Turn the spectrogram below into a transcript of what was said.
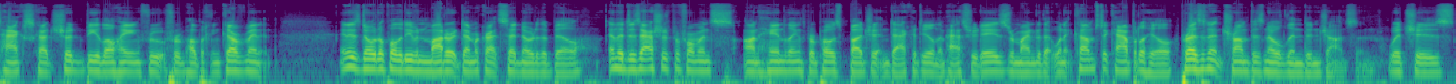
tax cut should be low hanging fruit for Republican government. It is notable that even moderate Democrats said no to the bill, and the disastrous performance on handling the proposed budget and DACA deal in the past few days is a reminder that when it comes to Capitol Hill, President Trump is no Lyndon Johnson, which is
